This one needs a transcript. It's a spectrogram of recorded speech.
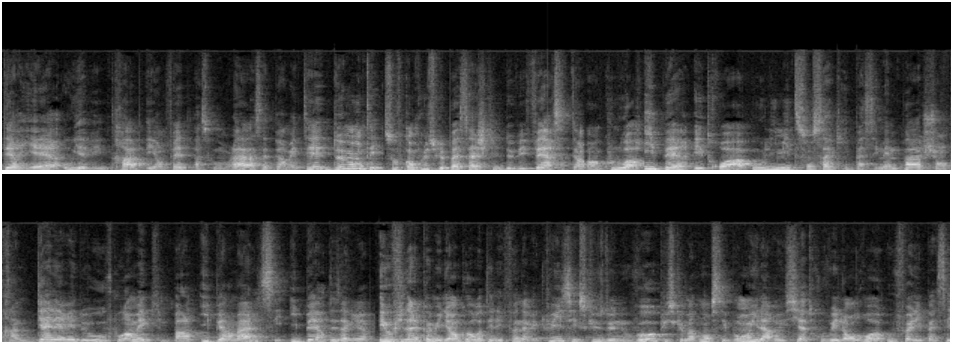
derrière où il y avait une trappe et en fait à ce moment-là ça te permettait de monter. Sauf qu'en plus le passage qu'il devait faire c'était un couloir hyper étroit où limite son sac il passait même pas. Je suis en train de galérer de ouf. Pour un mec qui me parle hyper mal, c'est hyper désagréable. Et au final comme il est encore au téléphone avec lui, il s'excuse de nouveau puisque maintenant c'est bon, il a réussi à trouver l'endroit où fallait passer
